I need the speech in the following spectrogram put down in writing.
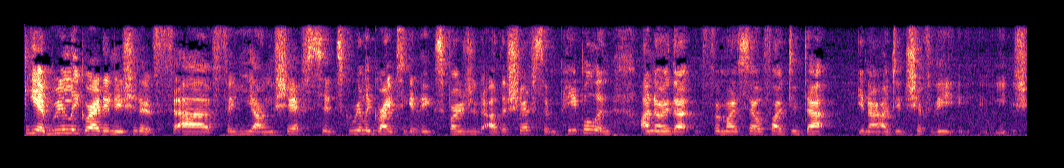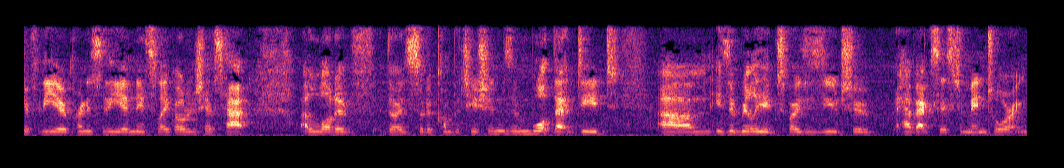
yeah, really great initiative uh, for young chefs. It's really great to get the exposure to other chefs and people. And I know that for myself, I did that. You know, I did chef of the chef of the year, apprentice of the year, Nestle Golden Chef's hat a lot of those sort of competitions. And what that did um, is it really exposes you to have access to mentoring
